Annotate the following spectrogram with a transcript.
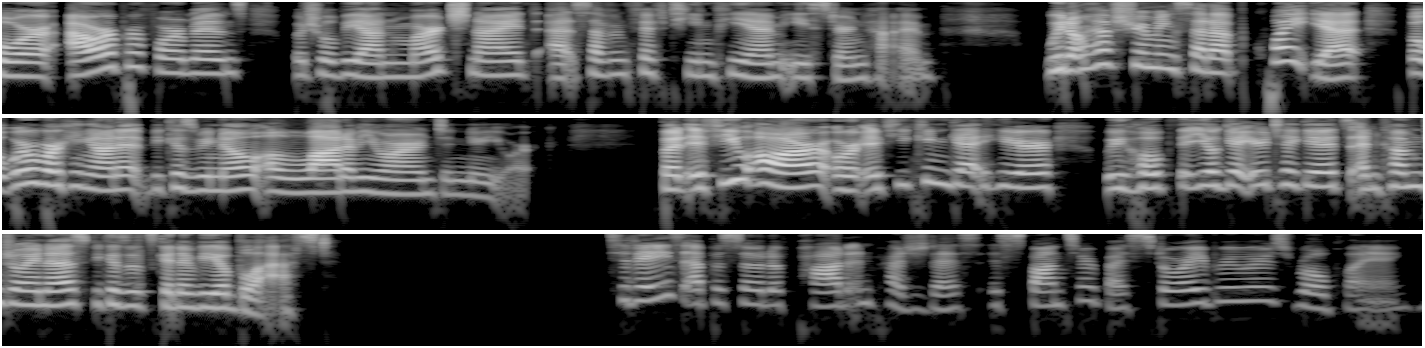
for our performance, which will be on March 9th at 7:15 p.m. Eastern Time. We don't have streaming set up quite yet, but we're working on it because we know a lot of you aren't in New York. But if you are, or if you can get here, we hope that you'll get your tickets and come join us because it's going to be a blast. Today's episode of Pod and Prejudice is sponsored by Story Brewers Role Playing.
